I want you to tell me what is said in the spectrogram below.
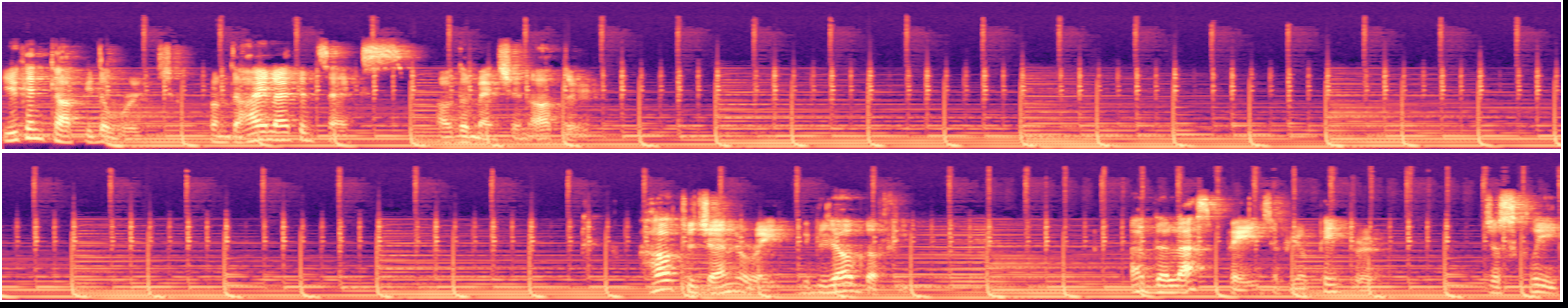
You can copy the words from the highlighted text of the mentioned author. How to generate bibliography. At the last page of your paper, just click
